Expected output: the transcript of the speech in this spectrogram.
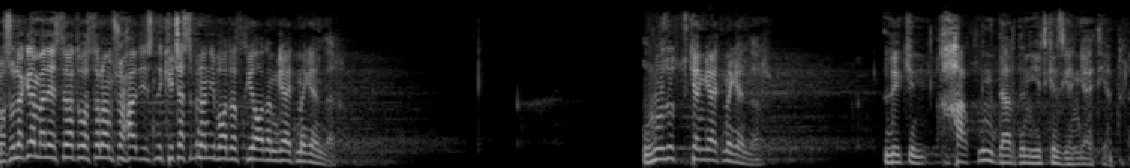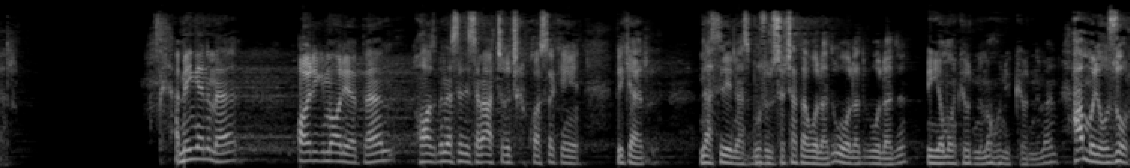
Rasuli akram alayhissalotu vassalom shu hadisni kechasi bilan ibodat qilgan odamga aytmaganlar. Ro'za tutganga aytmaganlar. Lekin xalqning dardini yetkazganga aytyaptilar. Menga nima? Oyligimni olyapman. Hozir bir narsa desam achchig'i chiqib qolsa keyin bekor nasirinasi buzilsa chata bo'ladi u bo'ladi bu bo'ladi. Men yomon ko'rinaman xunuk ko'rinaman hamma yoq zo'r.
